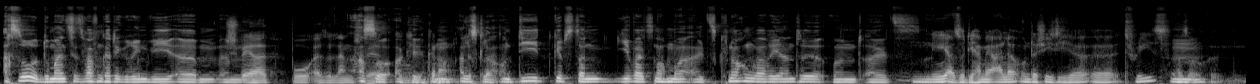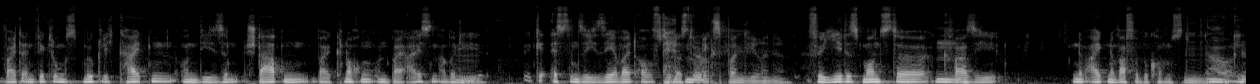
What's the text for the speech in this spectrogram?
Ach so, du meinst jetzt Waffenkategorien wie. Ähm, ähm, Schwert, Bo also Langschwert. Ach so, okay. Genau. Hm, alles klar. Und die gibt es dann jeweils nochmal als Knochenvariante und als. Nee, also die haben ja alle unterschiedliche äh, Trees, also Mhm. äh, Weiterentwicklungsmöglichkeiten und die sind starten bei Knochen und bei Eisen, aber die ästen sich sehr weit auf, sodass du Expandieren, ja. für jedes Monster Mhm. quasi eine eigene Waffe bekommst. Ah, okay,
